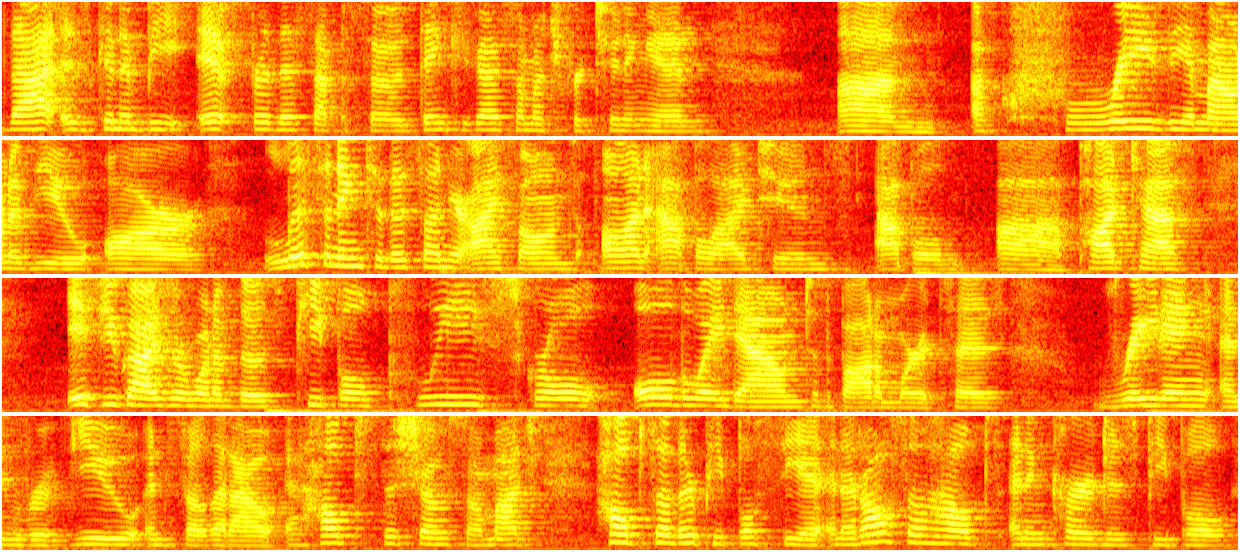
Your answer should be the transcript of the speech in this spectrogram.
That is going to be it for this episode. Thank you guys so much for tuning in. Um, a crazy amount of you are listening to this on your iPhones, on Apple iTunes, Apple uh, Podcasts. If you guys are one of those people, please scroll all the way down to the bottom where it says rating and review and fill that out. It helps the show so much, helps other people see it, and it also helps and encourages people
